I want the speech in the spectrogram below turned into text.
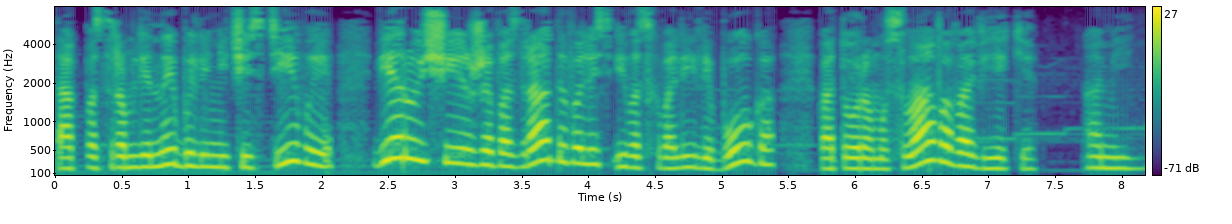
Так посрамлены были нечестивые, верующие же возрадовались и восхвалили Бога, которому слава вовеки. Аминь.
